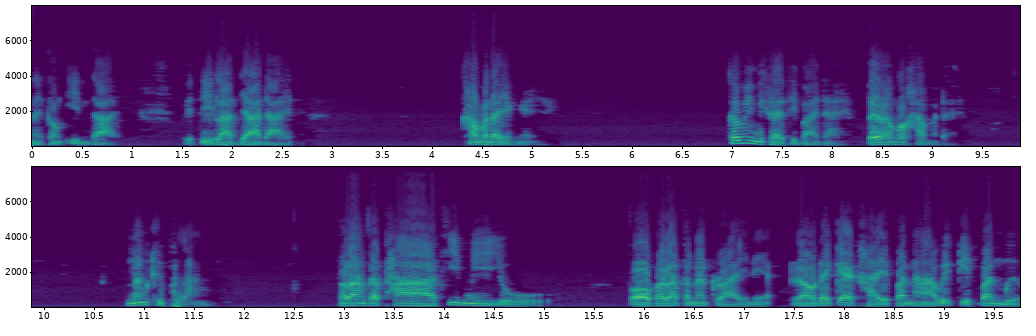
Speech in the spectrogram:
ในทองอินได้ ไปตีลาดย่าได้ เข้ามาได้ยังไง ก็ไม่มีใครอธิบายได้ แต่ว่าก็เข้ามาได้ นั่นคือพลัง พลังศรัทธาที่มีอยู่ต่อพระรัตนตรัยเนี่ย เราได้แก้ไขปัญหาวิกฤตบ้านเมือง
